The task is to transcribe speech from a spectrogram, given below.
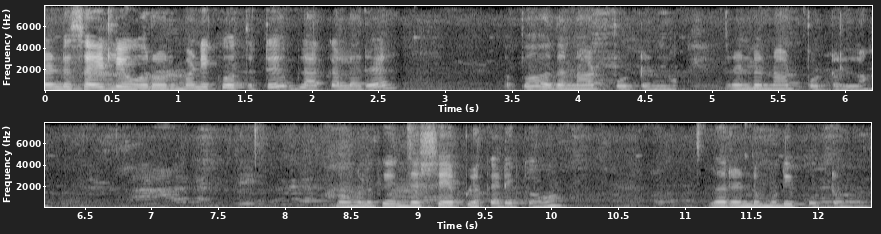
ரெண்டு சைட்லேயும் ஒரு ஒரு மணி கோத்துட்டு பிளாக் கலரு அப்போ அதை நாட் போட்டுடணும். ரெண்டு நாட் போட்டுடலாம். உங்களுக்கு இந்த ஷேப்பில் கிடைக்கும். இதை ரெண்டு முடி போட்டுடணும்.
